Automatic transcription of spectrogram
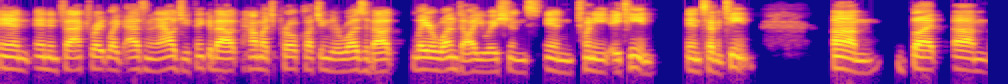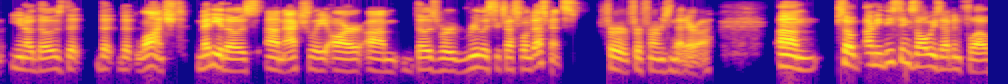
and and in fact, right, like as an analogy, think about how much pearl clutching there was about layer one valuations in 2018 and 17. Um, but um, you know those that, that that launched, many of those um, actually are um, those were really successful investments for for firms in that era. Um, so I mean, these things always ebb and flow.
